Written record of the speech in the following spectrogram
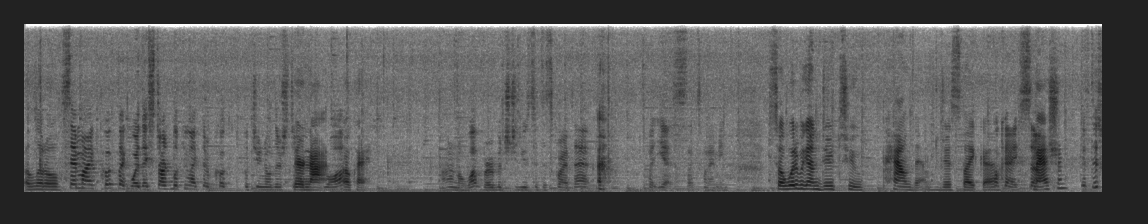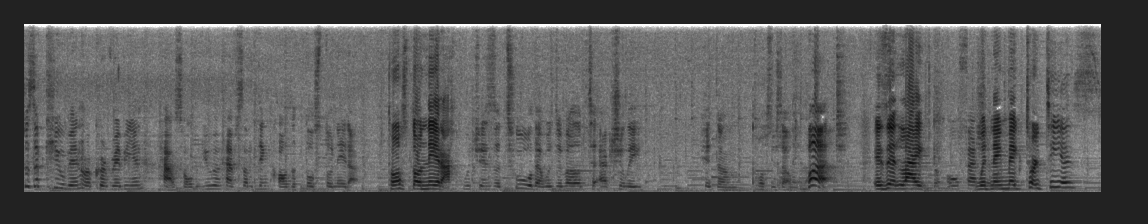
a little. Semi-cooked, like where they start looking like they're cooked, but you know they're still They're not. raw. Okay. I don't know what verbiage to use to describe that, but yes, that's what I mean. So what are we gonna do to pound them? Just like uh, Okay, so smash them? if this was a Cuban or Caribbean household, you would have something called a tostonera, Tostonera. which is a tool that was developed to actually hit them yourself. But Is it like the when they make tortillas?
